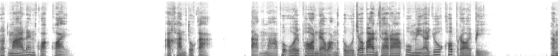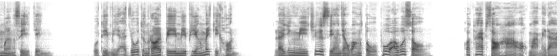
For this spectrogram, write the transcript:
รถม้าเล่นขวักไขว่อาคันตุกะ ต่างมาเพื่ออวยพรแด่หวังตูเจ้าบ้านชาราผู้มีอายุครบร้อยปี ทั้งเมืองสีจิง ผู้ที่มีอายุถึงร้อยปีมีเพียงไม่กี่คน และยังมีชื่อเสียงอย่างหวังตู่ผู้อาวุโส ก็แทบสอหาออกมาไม่ได้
